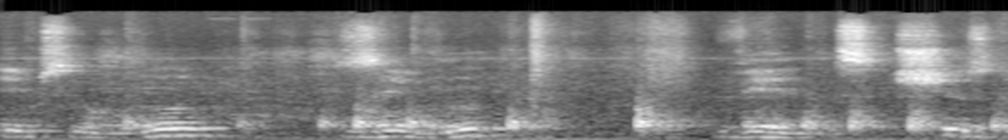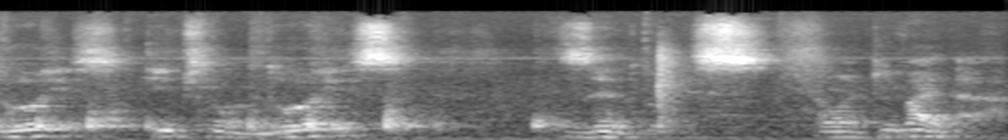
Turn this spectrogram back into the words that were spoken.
y1, z1 vezes x2, y2, z2. Então aqui vai dar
